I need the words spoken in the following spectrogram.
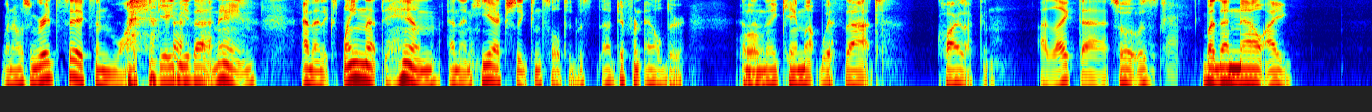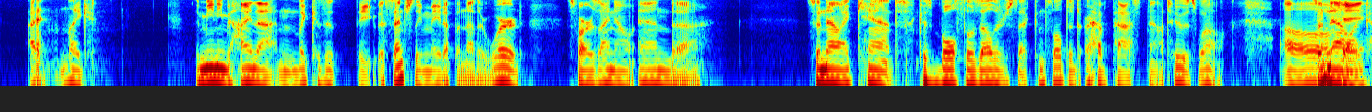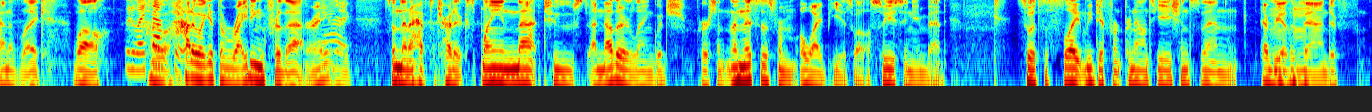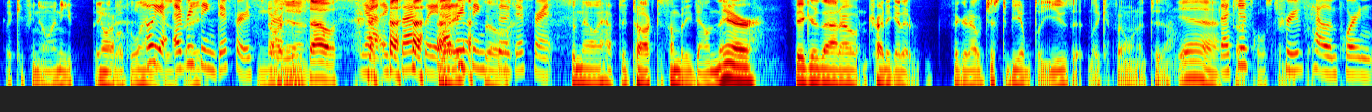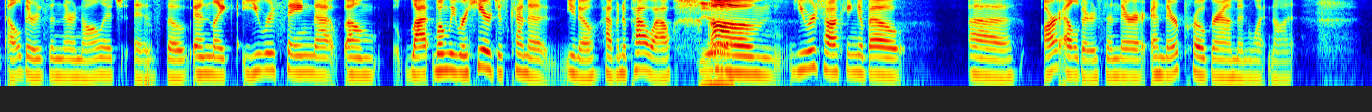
when I was in grade six and why she gave me that name, and then explain that to him. And then he actually consulted with a different elder, and then oh. they came up with that Quailuck. I like that. So it was, that. but then now I, I like the meaning behind that, and like because they essentially made up another word, as far as I know, and uh, so now I can't because both those elders that consulted are, have passed now too as well. Oh, So now okay. I'm kind of like, well, Who do I how, talk to? how do I get the writing for that, right? Yeah. Like, so then I have to try to explain that to another language person, and this is from OIB as well, Osoyoos Indian Band. So it's a slightly different pronunciations than every other band, if like if you know anything Nor- about the language. oh languages. yeah right? everything differs North from and South. yeah exactly Right? everything's so, So- different So now I have to talk to somebody down there, figure that out, and try to get it figured out just to be able to use it. Like if I wanted to. Yeah. that just posting proves stuff. how important elders and their knowledge is though and like you were saying that um la- when we were here just kind of you know having a powwow Yeah. um you were talking about uh our elders and their and their program and whatnot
